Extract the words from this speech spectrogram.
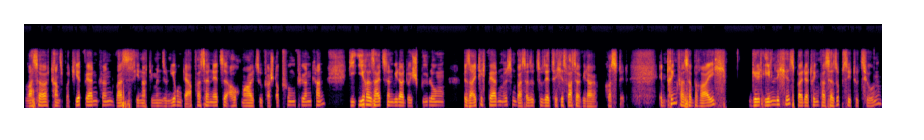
Wasser transportiert werden können, was je nach Dimensionierung der Abwassernetze auch mal zu Verstopfungen führen kann, die ihrerseits dann wieder durch Spülung beseitigt werden müssen, was also zusätzliches Wasser wieder kostet. Im Trinkwasserbereich gilt Ähnliches bei der Trinkwassersubstitution.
